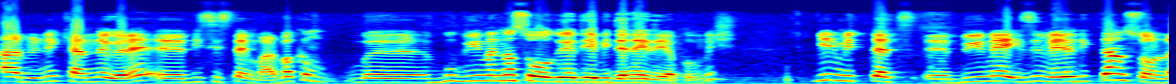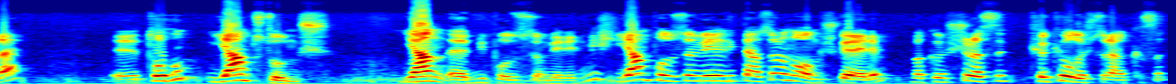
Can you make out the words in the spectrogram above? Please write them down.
Her birinin kendine göre e, bir sistemi var. Bakın e, bu büyüme nasıl oluyor diye bir deney de yapılmış. Bir müddet e, büyümeye izin verildikten sonra tohum yan tutulmuş. Yan e, bir pozisyon verilmiş. Yan pozisyon verildikten sonra ne olmuş görelim. Bakın şurası kökü oluşturan kısım,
